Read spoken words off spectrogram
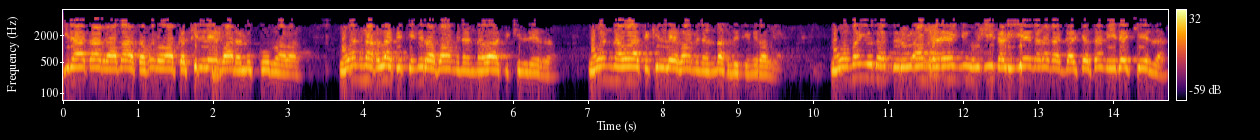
جراتا رابا تفنو أكا كل فانا لكور رابا والنخلة تمر فا من النوات كل والنوات كل من النخل تمر ومن يدبر الأمر أن يهجي تليه غرق قلت سميد الشيرا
